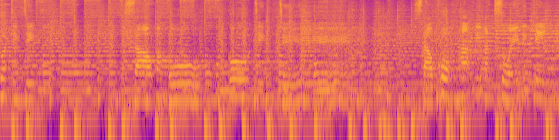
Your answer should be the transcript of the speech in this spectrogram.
ก็จริงๆ สาวบางคูก็จริงๆ สาวโคกพระนี่มันสวยจริงๆ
